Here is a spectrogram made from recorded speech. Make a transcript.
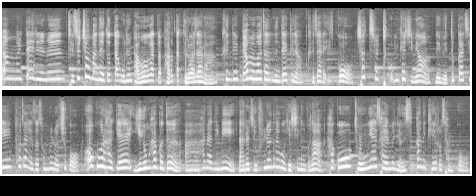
뺨을 때리는 제 수초만 해도 딱 우리는 방어가 바로 딱 들어가잖아. 근데 뺨을 맞았는데 그냥 그 자리에 있고 셔츠를 탁 움켜쥐면 내 외투까지 포장해서 선물로 주고 억울하게 이용하거든. 아 하나님이 나를 지금 훈련하고 계시는구나 하고 종의 삶을 연습하는 기회로 삼고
